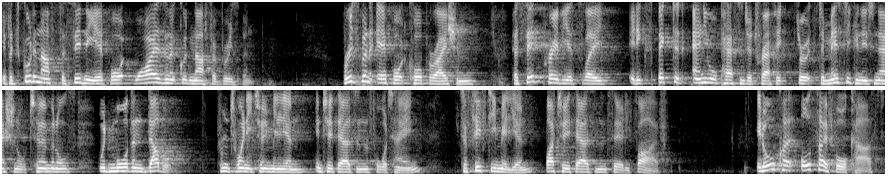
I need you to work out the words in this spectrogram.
if it's good enough for Sydney Airport, why isn't it good enough for Brisbane? Brisbane Airport Corporation has said previously it expected annual passenger traffic through its domestic and international terminals would more than double from 22 million in 2014 to 50 million by 2035. It also forecast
